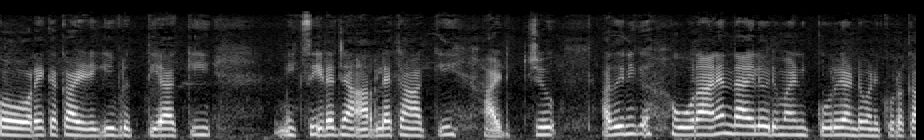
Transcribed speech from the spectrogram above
കോറയൊക്കെ കഴുകി വൃത്തിയാക്കി മിക്സിയുടെ ജാറിലൊക്കെ ആക്കി അടിച്ചു. അതിനി ഊറാൻ എന്തായാലും ഒരു മണിക്കൂർ രണ്ട് മണിക്കൂറൊക്കെ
